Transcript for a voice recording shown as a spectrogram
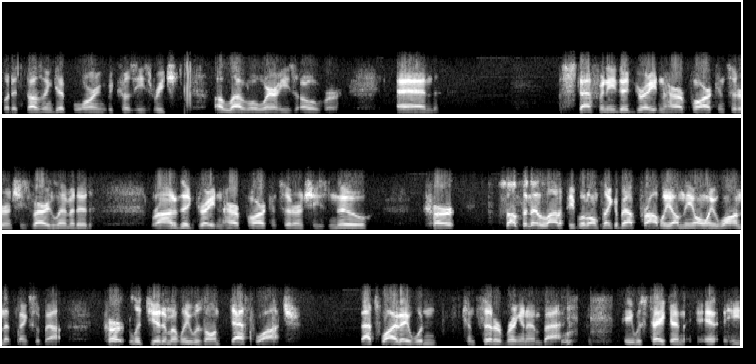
but it doesn't get boring because he's reached a level where he's over and Stephanie did great in her part considering she's very limited Ronda did great in her part considering she's new Kurt something that a lot of people don't think about. Probably I'm the only one that thinks about. Kurt legitimately was on death watch. That's why they wouldn't consider bringing him back. He was taking. He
